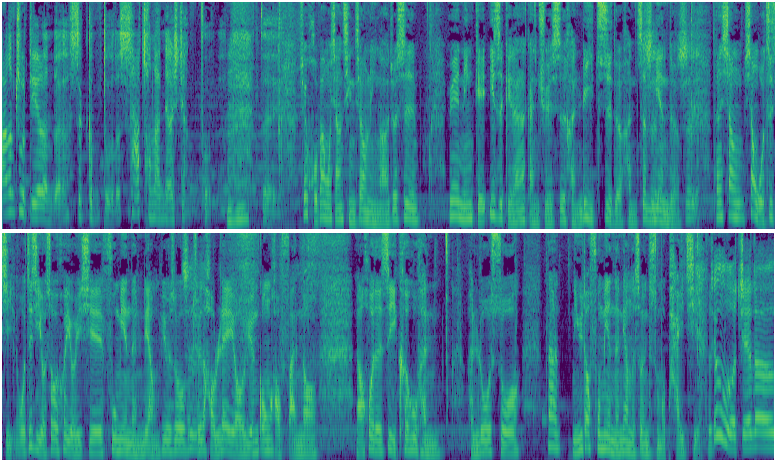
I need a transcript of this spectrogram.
帮助别人的是更多的，是他从来没有想过的。嗯，对。所以伙伴，我想请教您啊，就是因为您给一直给人的感觉是很励志的、很正面的。是。是，但像像我自己，我自己有时候会有一些负面能量，比如说觉得好累哦，员工好烦哦，然后或者自己客户很。很啰嗦，那你遇到负面能量的时候，你怎么排解？就是我觉得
